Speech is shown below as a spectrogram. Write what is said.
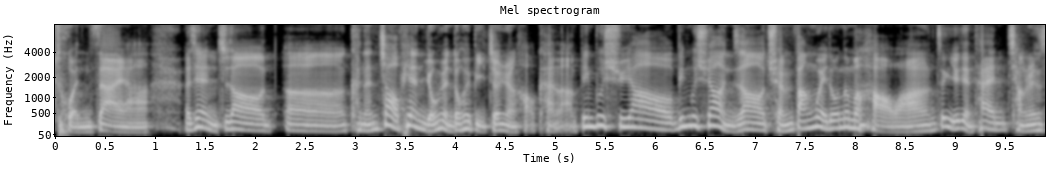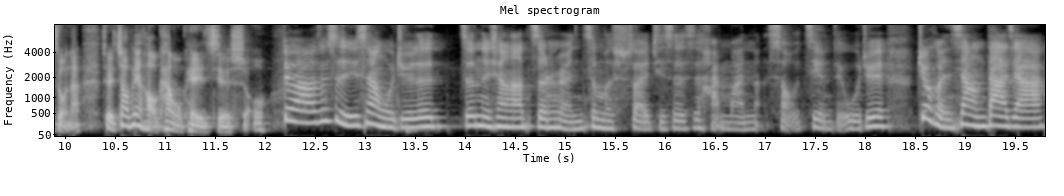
存在啊，而且你知道，呃，可能照片永远都会比真人好看啦，并不需要，并不需要，你知道全方位都那么好啊，这个有点太强人所难，所以照片好看我可以接受。对啊，这事实上我觉得真的像他真人这么帅，其实是还蛮少见的。我觉得就很像大家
